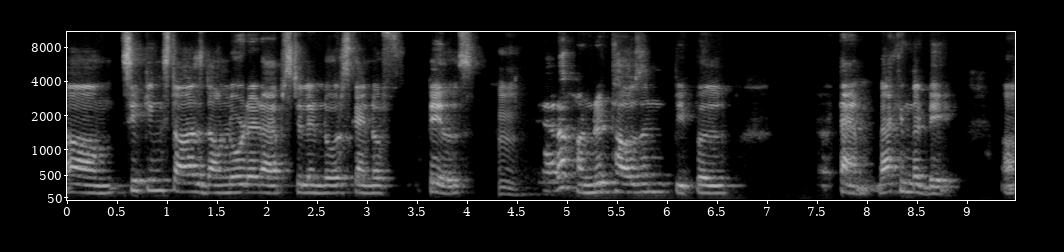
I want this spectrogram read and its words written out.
um, seeking stars downloaded app still indoors kind of tales hmm. we had a hundred thousand people uh, tam back in the day uh,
